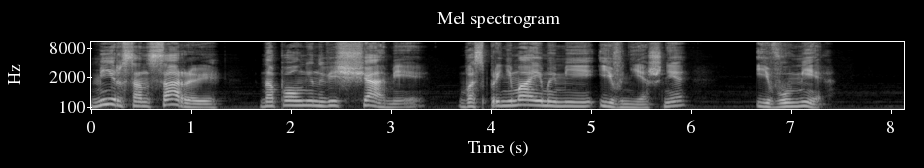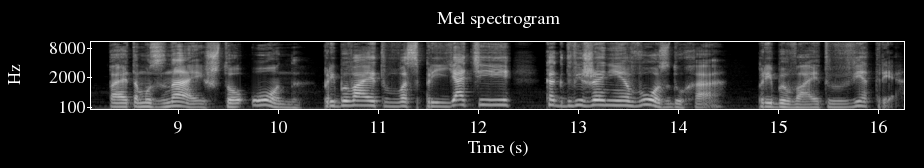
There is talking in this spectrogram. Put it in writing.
Мир сансары наполнен вещами, воспринимаемыми и внешне, и в уме. Поэтому знай, что он пребывает в восприятии, как движение воздуха пребывает в ветре.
